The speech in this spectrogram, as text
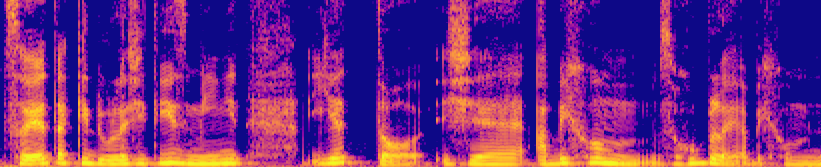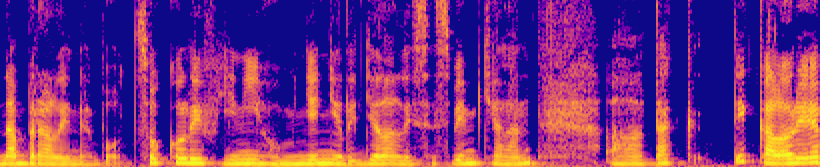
co je taky důležitý zmínit, je to, že abychom zhubli, abychom nabrali nebo cokoliv jiného měnili, dělali se svým tělem, tak ty kalorie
